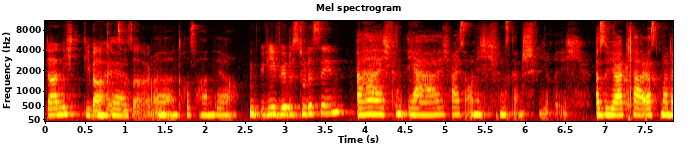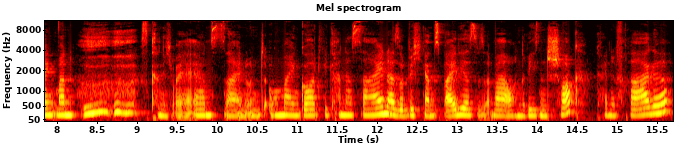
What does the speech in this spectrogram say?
da nicht die Wahrheit okay. zu sagen. Ah, interessant, ja. Wie würdest du das sehen? Ah, ich finde, ja, ich weiß auch nicht, ich finde es ganz schwierig. Also ja, klar, erstmal denkt man, das kann nicht euer Ernst sein und oh mein Gott, wie kann das sein? Also bin ich ganz bei dir, das war auch ein Riesenschock, keine Frage.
